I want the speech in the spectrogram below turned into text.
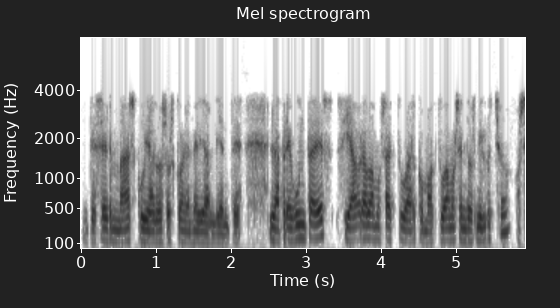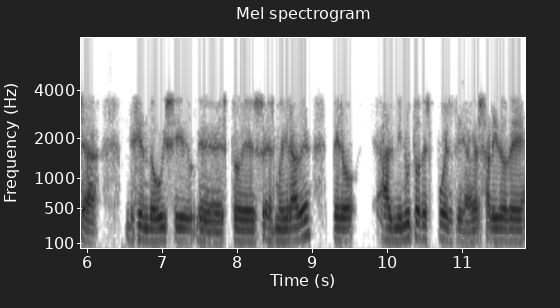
de ser más cuidadosos con el medio ambiente. La pregunta es si ahora vamos a actuar como actuamos en 2008, o sea, diciendo, uy, sí, eh, esto es, es muy grave, pero al minuto después de haber salido de,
